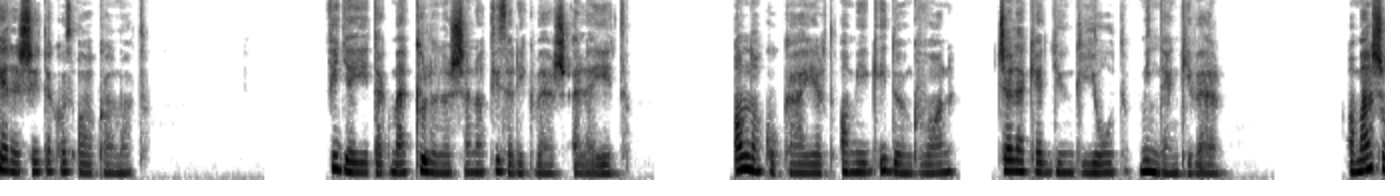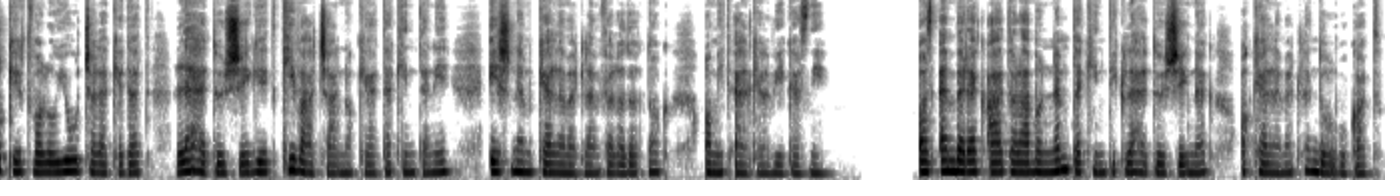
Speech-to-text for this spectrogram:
keresétek az alkalmat. Figyeljétek meg különösen a tizedik vers elejét. Annak okáért, amíg időnk van, cselekedjünk jót mindenkivel. A másokért való jó cselekedet lehetőségét kiváltságnak kell tekinteni, és nem kellemetlen feladatnak, amit el kell végezni. Az emberek általában nem tekintik lehetőségnek a kellemetlen dolgokat.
